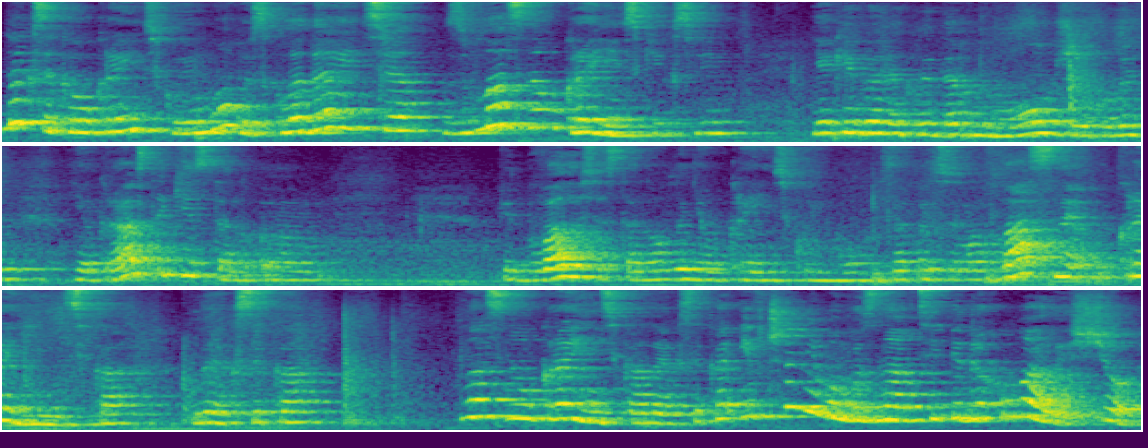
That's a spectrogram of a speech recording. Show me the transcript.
Лексика української мови складається з власне українських слів, які виникли давно вже, коли якраз таки е, відбувалося становлення української мови. Записуємо власне українська лексика. Власне українська лексика. І вчені мовознавці підрахували, що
